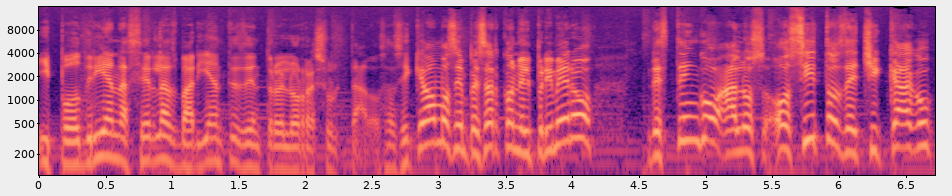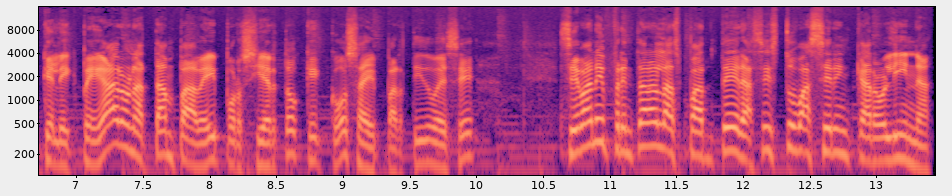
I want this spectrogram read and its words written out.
y podrían hacer las variantes dentro de los resultados. Así que vamos a empezar con el primero. Les tengo a los Ositos de Chicago que le pegaron a Tampa Bay, por cierto, qué cosa de partido ese se van a enfrentar a las Panteras. Esto va a ser en Carolina.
